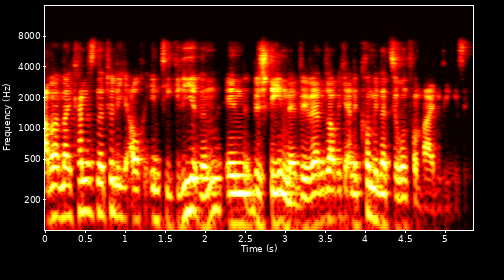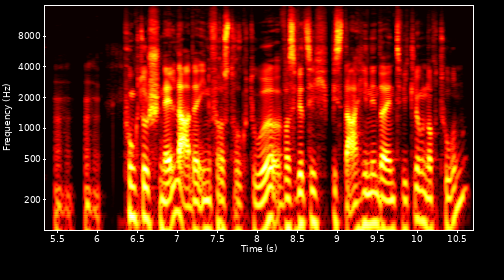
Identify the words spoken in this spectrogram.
Aber man kann es natürlich auch integrieren in bestehende. Wir werden, glaube ich, eine Kombination von beiden Dingen sehen. Mhm, mh. Punkto Schnellladeinfrastruktur, was wird sich bis dahin in der Entwicklung noch tun?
